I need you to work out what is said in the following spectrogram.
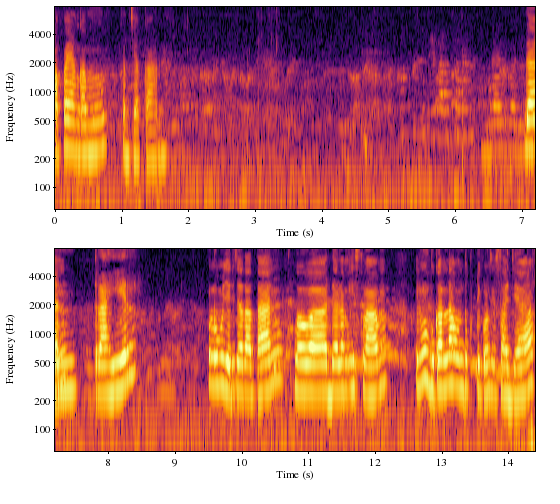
apa yang kamu kerjakan. Dan dan terakhir perlu menjadi catatan bahwa dalam Islam ilmu bukanlah untuk dikonsumsi saja.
